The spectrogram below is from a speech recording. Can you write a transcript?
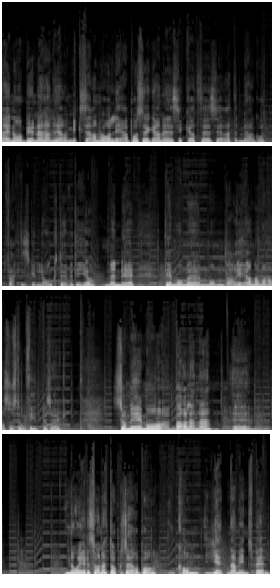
Nei, nå begynner han her mikseren vår å le på seg. Han er sikkert eh, ser at vi har gått faktisk langt over tida. Men det, det må, vi, må vi bare gjøre når vi har så storfint besøk. Så vi må bare lande. Eh, nå er det sånn at dere som hører på, kom gjerne med innspill.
